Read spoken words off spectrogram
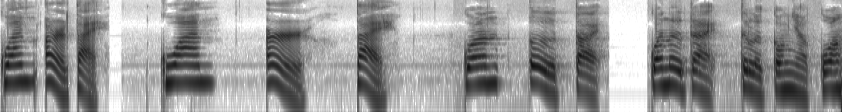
官二代官二代 quan ơ tại. Quan ơ tại tức là con nhà quan.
